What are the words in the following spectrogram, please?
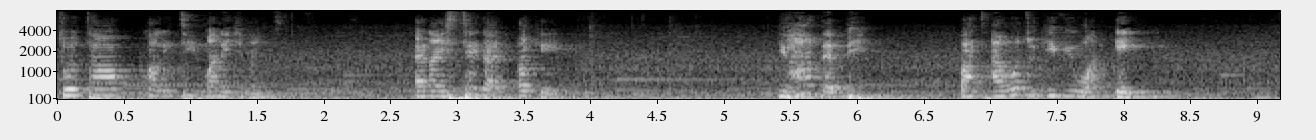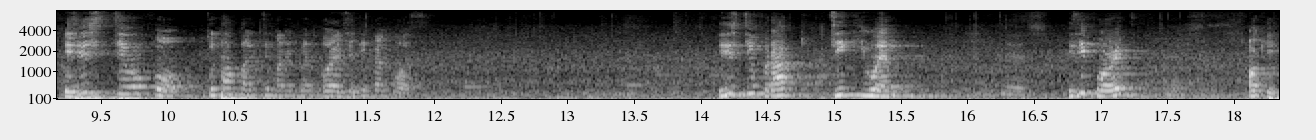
Total Quality Management and I say that okay, you have a B, but I want to give you an A. Is it still for total quality management or is it a different course? Is it still for that TQM? Yes. Is it for it? Yes. Okay.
